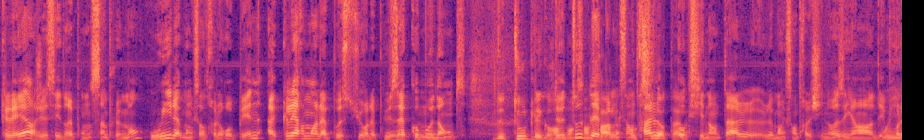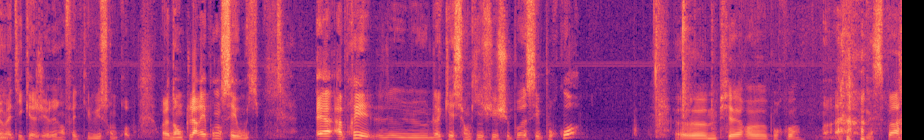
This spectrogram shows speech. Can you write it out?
Claire, j'essaie de répondre simplement. Oui, la Banque Centrale Européenne a clairement la posture la plus accommodante de toutes les grandes banques, centrales occidentales. la Banque Centrale chinoise ayant des problématiques à gérer en fait qui lui sont propres. Voilà, donc la réponse est oui. après, la question qui suit, je suppose, c'est pourquoi? euh, Pierre, euh, pourquoi N'est-ce pas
